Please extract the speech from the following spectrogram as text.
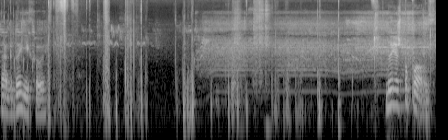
Так, доїхали. Ну я ж попав.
